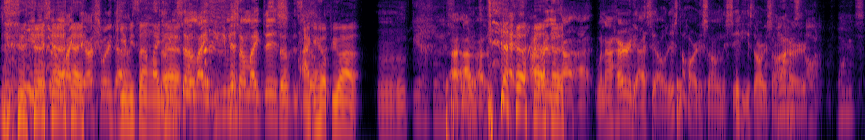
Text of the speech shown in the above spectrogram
So, give me something like that. I swear to God. Give me something like Give me that. something like you give me something like this. Stuff is I can help you out. hmm Yeah, flash. I, I, I, facts. I really, I, I, when I heard it, I said, "Oh, this is the hardest song in the city. It's the hardest song I heard." Oh, the performance.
